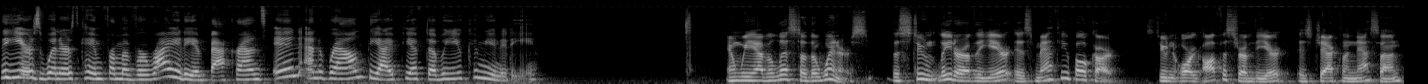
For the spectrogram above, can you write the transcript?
The year's winners came from a variety of backgrounds in and around the IPFW community. And we have a list of the winners. The Student Leader of the Year is Matthew Bokart. Student Org Officer of the Year is Jacqueline Nasson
